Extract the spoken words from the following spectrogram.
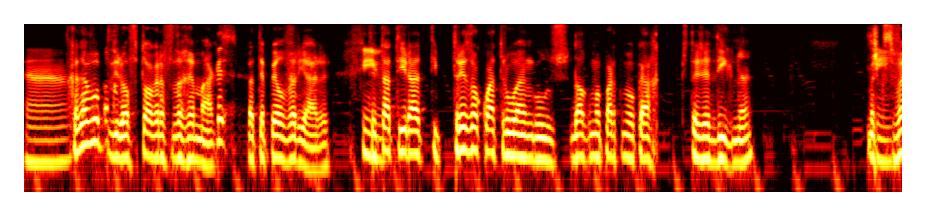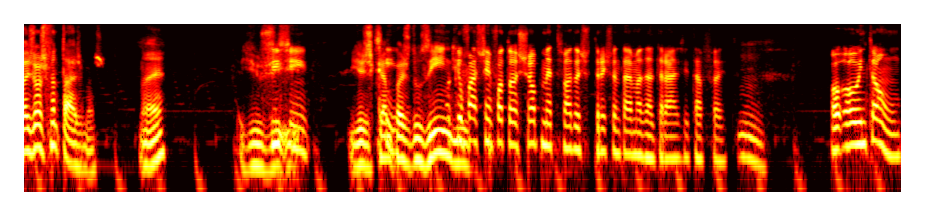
Ah, Se calhar vou pedir ao fotógrafo da Remax, até para ele variar, sim, tentar tirar tipo 3 ou 4 ângulos de alguma parte do meu carro que esteja digna, mas que Sim. se veja os fantasmas, não é? E, os, Sim, sim. E as Sim. campas dos O que eu índios. faço em Photoshop, metes lá dois, três fantasmas atrás e está feito. Hum. Ou, ou então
